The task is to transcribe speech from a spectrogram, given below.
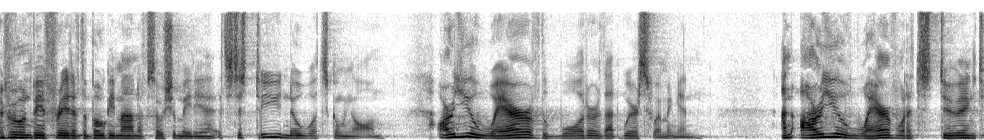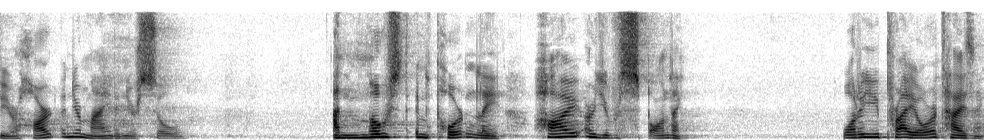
everyone be afraid of the bogeyman of social media. It's just do you know what's going on? Are you aware of the water that we're swimming in? And are you aware of what it's doing to your heart and your mind and your soul? And most importantly, how are you responding? What are you prioritizing?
